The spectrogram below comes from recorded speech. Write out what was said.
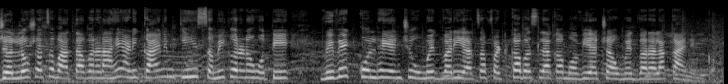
जल्लोषाचं वातावरण आहे आणि काय नेमकी ही समीकरणं होती? विवेक कोल्हे यांची उमेदवारी याचा फटका बसला का? मवियाच्या उमेदवाराला काय नेमकं?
